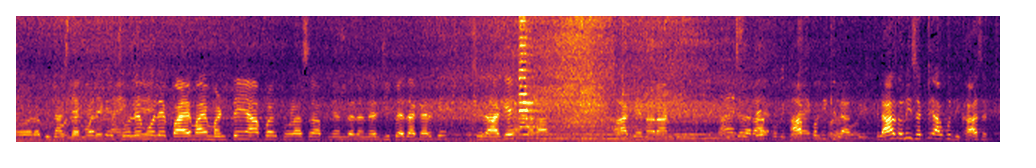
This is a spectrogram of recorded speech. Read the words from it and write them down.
और अभी नाश्ता करके छोले मोले पाए माए मंडते हैं यहाँ पर। थोड़ा सा अपने अंदर एनर्जी पैदा करके फिर आगे आगे नारायण के लिए। चलते हैं। आपको भी खिलाते खिला तो नहीं सकते आपको दिखा सकते।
